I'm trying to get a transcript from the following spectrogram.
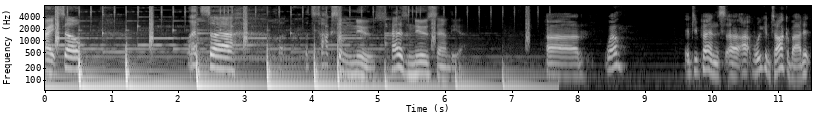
All right, so let's uh let's talk some news. How does news sound to you? Uh, well, it depends. Uh, we can talk about it.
